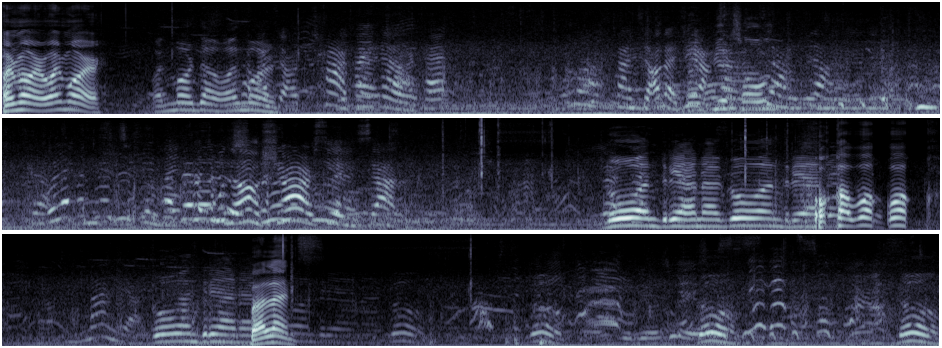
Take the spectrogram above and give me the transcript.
One more, one more. One more down, one more. 脚岔开，打开，看脚得这样，别抽。不能十二岁以下的， Go, Adriana, go, Adriana. Walk, ka, walk, walk. 慢点。 Go, Adriana. Balance. Go. Go. Go. Go.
